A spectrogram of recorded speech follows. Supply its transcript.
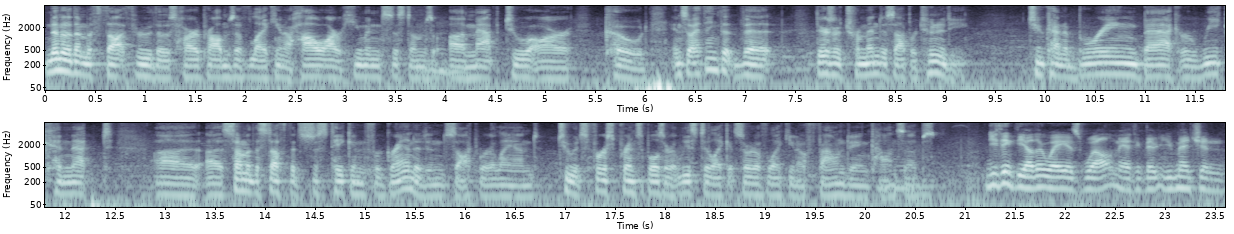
None of them have thought through those hard problems of like, you know, how our human systems uh, map to our code. And so I think that, that there's a tremendous opportunity to kind of bring back or reconnect uh, uh, some of the stuff that's just taken for granted in software land to its first principles, or at least to like its sort of like you know founding concepts. Do you think the other way as well? I mean, I think that you mentioned,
